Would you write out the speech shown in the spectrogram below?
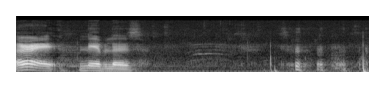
All right, nibblers.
